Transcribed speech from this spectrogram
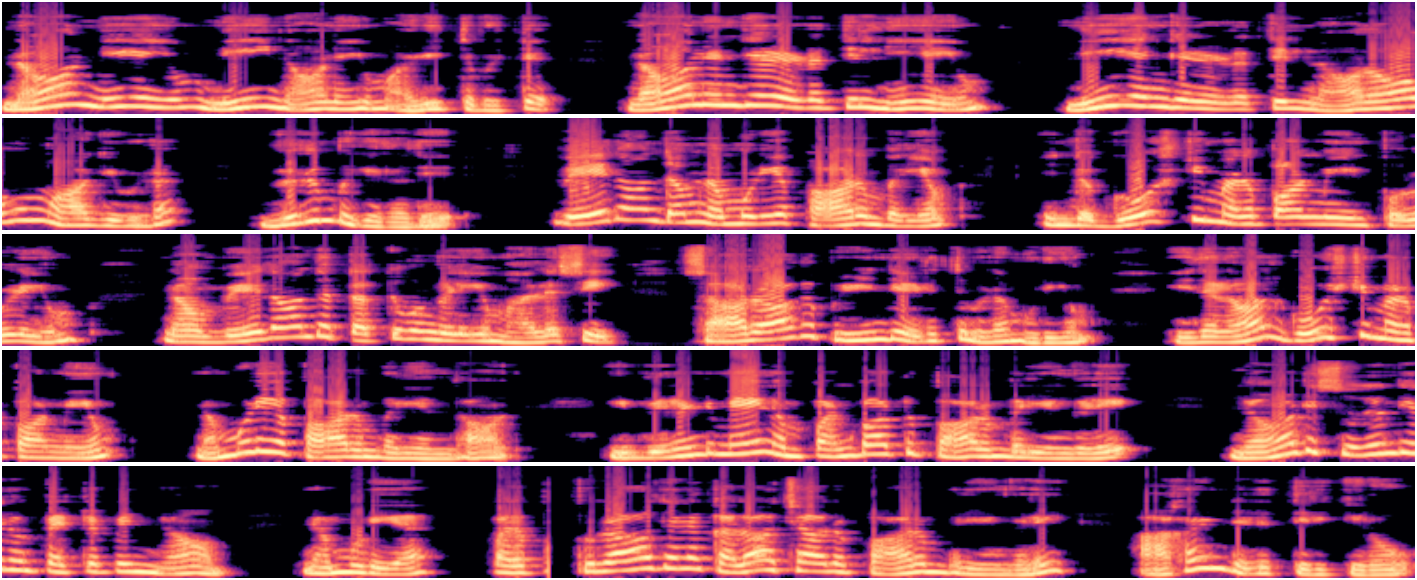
நான் நீயையும் நீ நானையும் அழித்துவிட்டு நான் என்கிற இடத்தில் நீயையும் நீ என்கிற இடத்தில் நானாவும் ஆகிவிட விரும்புகிறது. வேதாந்தம் நம்முடைய பாரம்பரியம். இந்த கோஷ்டி மனப்பான்மையின் பொருளையும் நாம் வேதாந்த தத்துவங்களையும் அலசி சாராக பிழிந்து எடுத்து விட முடியும். இதனால் கோஷ்டி மனப்பான்மையும் நம்முடைய பாரம்பரியம்தான். இவ்விரண்டுமே நம் பண்பாட்டு பாரம்பரியங்களே. நாடு சுதந்திரம் பெற்ற பின் நாம் நம்முடைய பல புராதன கலாச்சார பாரம்பரியங்களை அகழ்ந்தெடுத்திருக்கிறோம்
